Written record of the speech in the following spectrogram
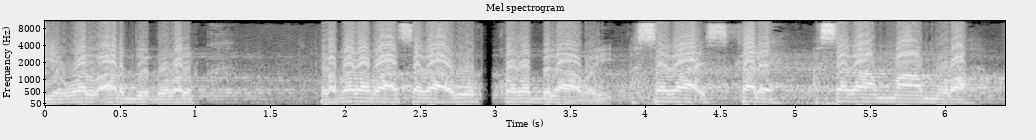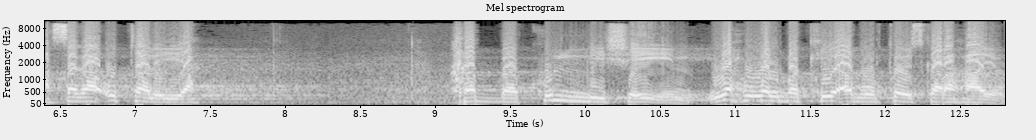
iyo walardi dhulalka labadaba asagaa abuurkooda bilaabay asagaa iska leh asagaa maamula asagaa u taliya. Rabba kulli shayin wax walba kii abuurtoo iska lahaayow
